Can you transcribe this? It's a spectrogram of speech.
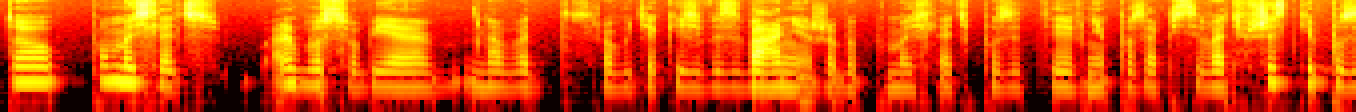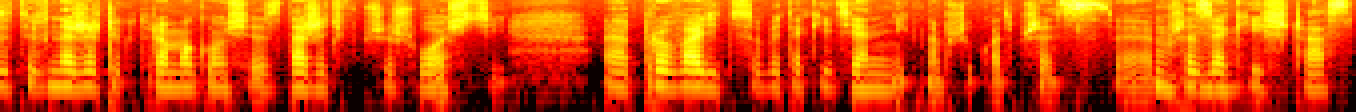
to pomyśleć, albo sobie nawet zrobić jakieś wyzwanie, żeby pomyśleć pozytywnie, pozapisywać wszystkie pozytywne rzeczy, które mogą się zdarzyć w przyszłości. E, prowadzić sobie taki dziennik na przykład przez, e, mhm. przez jakiś czas.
